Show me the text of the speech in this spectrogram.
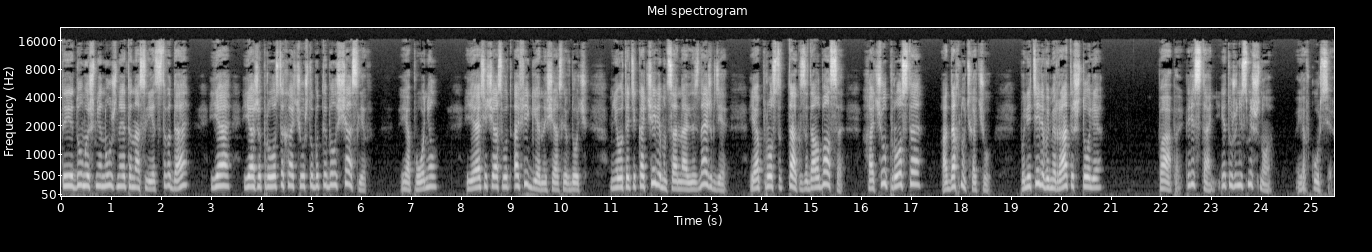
Ты думаешь, мне нужно это наследство, да? Я... я же просто хочу, чтобы ты был счастлив». «Я понял. Я сейчас вот офигенно счастлив, дочь. Мне вот эти качели эмоциональные, знаешь где? Я просто так задолбался. Хочу просто... Отдохнуть хочу. Полетели в Эмираты, что ли?» «Папа, перестань, это уже не смешно». «Я в курсе».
